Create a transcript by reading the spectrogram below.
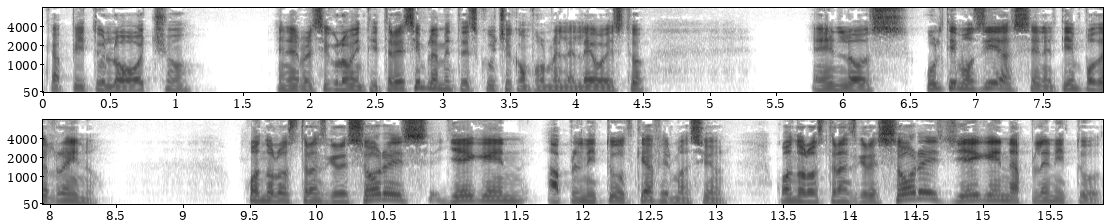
capítulo 8, en el versículo 23, simplemente escuche conforme le leo esto. En los últimos días, en el tiempo del reino, cuando los transgresores lleguen a plenitud, ¿qué afirmación? Cuando los transgresores lleguen a plenitud.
